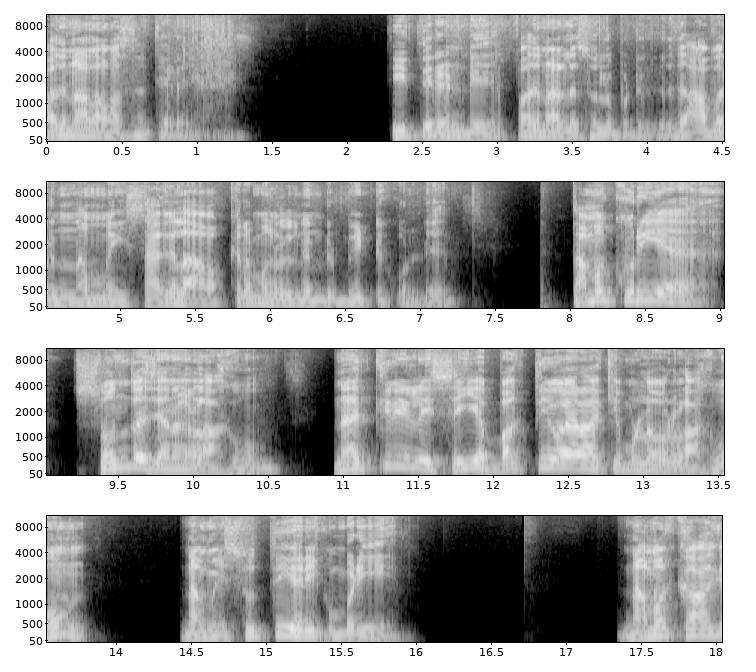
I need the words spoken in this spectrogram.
பதினாலாம் வசனம் தேடுங்க தீத்து ரெண்டு பதினாலில் சொல்லப்பட்டிருக்கிறது அவர் நம்மை சகல அக்கிரமங்களில் நின்று மீட்டுக்கொண்டு தமக்குரிய சொந்த ஜனங்களாகவும் நற்கிரிகளை செய்ய பக்தி வைராக்கியம் உள்ளவர்களாகவும் நம்மை சுத்திகரிக்கும்படி நமக்காக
